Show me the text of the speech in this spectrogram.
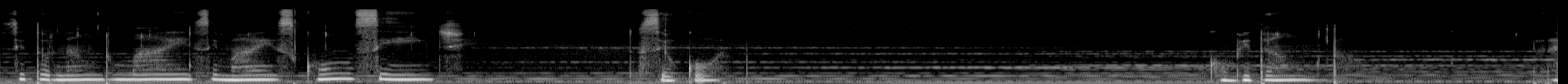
se tornando mais e mais consciente do seu corpo. Convidando para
